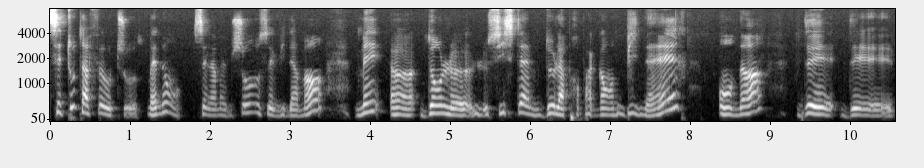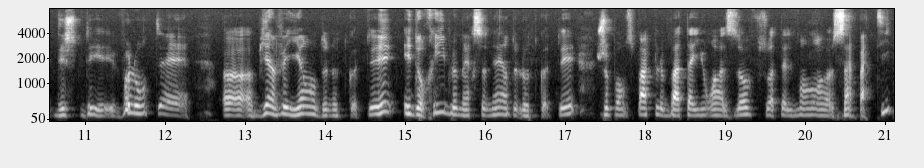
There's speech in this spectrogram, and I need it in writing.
c'est tout à fait autre chose. Mais non, c'est la même chose, évidemment, mais euh, dans le, système de la propagande binaire, on a des, volontaires euh, bienveillants de notre côté et d'horribles mercenaires de l'autre côté. Je ne pense pas que le bataillon Azov soit tellement euh, sympathique.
